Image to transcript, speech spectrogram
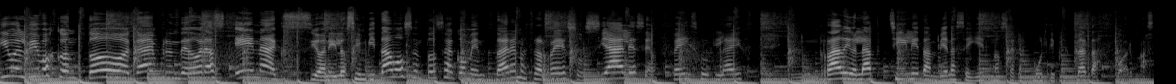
Y volvimos con todo acá, Emprendedoras en Acción. Y los invitamos entonces a comentar en nuestras redes sociales, en Facebook Live, en Radio Lab Chile y también a seguirnos en las múltiples plataformas.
